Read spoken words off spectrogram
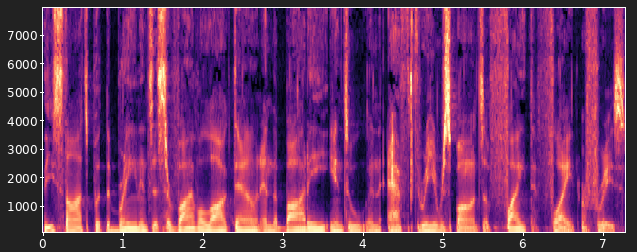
These thoughts put the brain into survival lockdown and the body into an F3 response of fight, flight, or freeze.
